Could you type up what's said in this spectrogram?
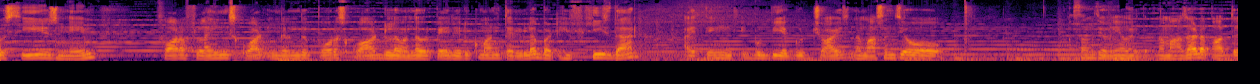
to see his name for a flying squad இங்கேருந்து போகிற ஸ்குவாடில் வந்து அவர் பேர் இருக்குமான்னு தெரியல but if he's there I think it would be a good choice நம்ம அசன்சியோ அசன்சியோனே வருது நம்ம அசார்டை பார்த்து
